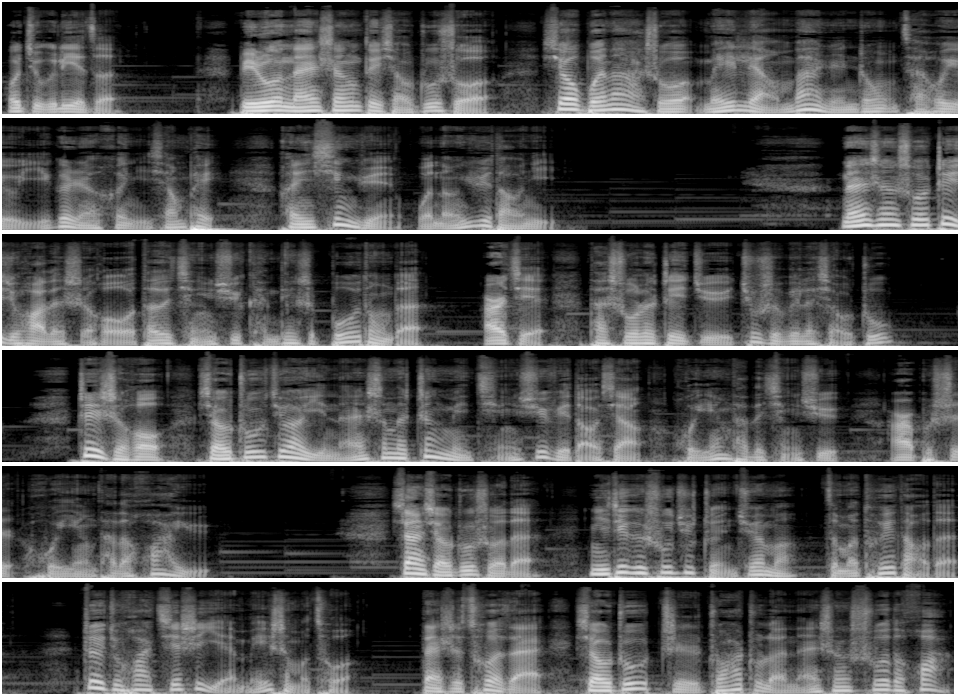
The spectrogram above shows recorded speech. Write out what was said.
我举个例子。比如，男生对小猪说：“肖伯纳说，每两万人中才会有一个人和你相配，很幸运我能遇到你。”男生说这句话的时候，他的情绪肯定是波动的，而且他说了这句就是为了小猪。这时候，小猪就要以男生的正面情绪为导向，回应他的情绪，而不是回应他的话语。像小猪说的：“你这个数据准确吗？怎么推导的？”这句话其实也没什么错。但是错在小猪只抓住了男生说的话，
